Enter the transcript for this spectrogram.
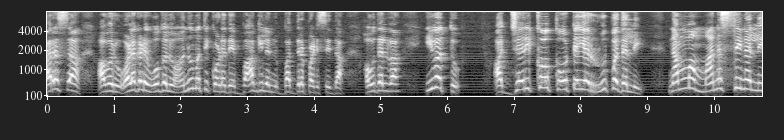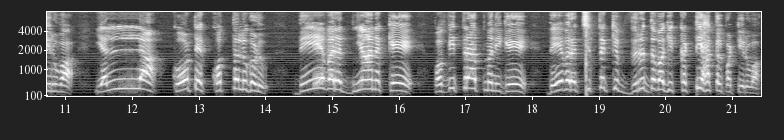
ಅರಸ ಅವರು ಒಳಗಡೆ ಹೋಗಲು ಅನುಮತಿ ಕೊಡದೆ ಬಾಗಿಲನ್ನು ಭದ್ರಪಡಿಸಿದ್ದ. ಹೌದಲ್ವಾ? ಇವತ್ತು ಆ ಜರಿಕೋ ಕೋಟೆಯ ರೂಪದಲ್ಲಿ ನಮ್ಮ ಮನಸ್ಸಿನಲ್ಲಿರುವ ಎಲ್ಲ ಕೋಟೆ ಕೊತ್ತಲುಗಳು ದೇವರ ಜ್ಞಾನಕ್ಕೆ, ಪವಿತ್ರಾತ್ಮನಿಗೆ, ದೇವರ ಚಿತ್ತಕ್ಕೆ ವಿರುದ್ಧವಾಗಿ ಕಟ್ಟಿ ಹಾಕಲ್ಪಟ್ಟಿರುವ,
